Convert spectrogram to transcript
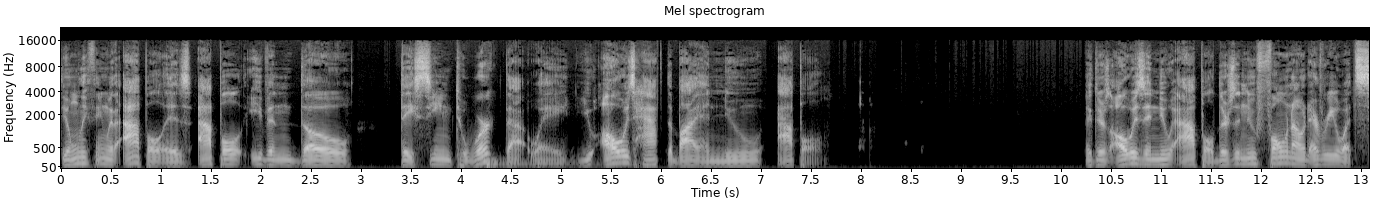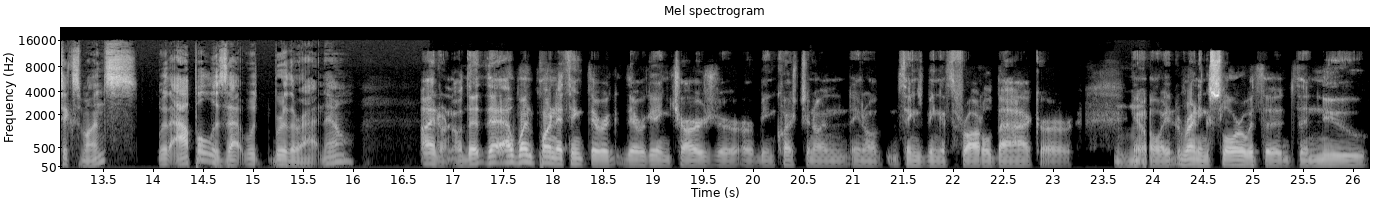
the only thing with Apple is Apple, even though they seem to work that way, you always have to buy a new Apple. Like, there's always a new Apple. There's a new phone out every what six months with Apple. Is that what where they're at now? I don't know. The, the, at one point, I think they were they were getting charged or, or being questioned on you know things being throttled back or Mm-hmm. you know it running slower with the the new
